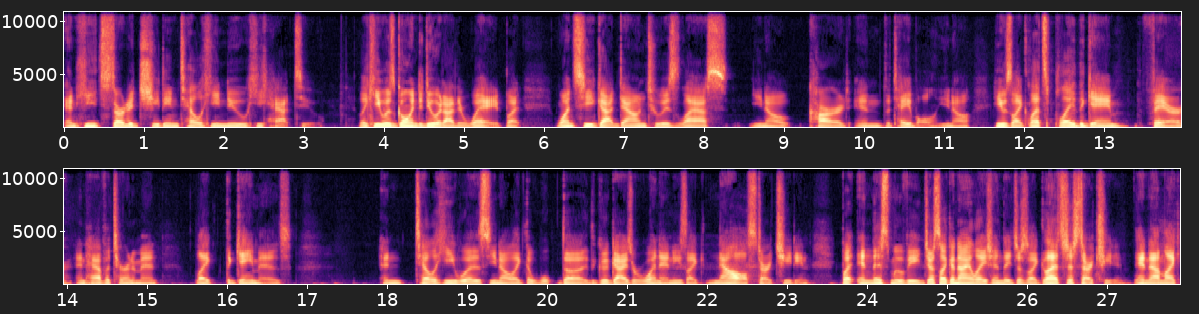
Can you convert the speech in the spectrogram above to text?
and he started cheating till he knew he had to. Like he was going to do it either way, but once he got down to his last, you know, card in the table, you know, he was like, let's play the game fair and have a tournament like the game is until he was, you know, like the the the good guys were winning. He's like, now I'll start cheating. But in this movie, just like Annihilation, they just like let's just start cheating, and I'm like,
